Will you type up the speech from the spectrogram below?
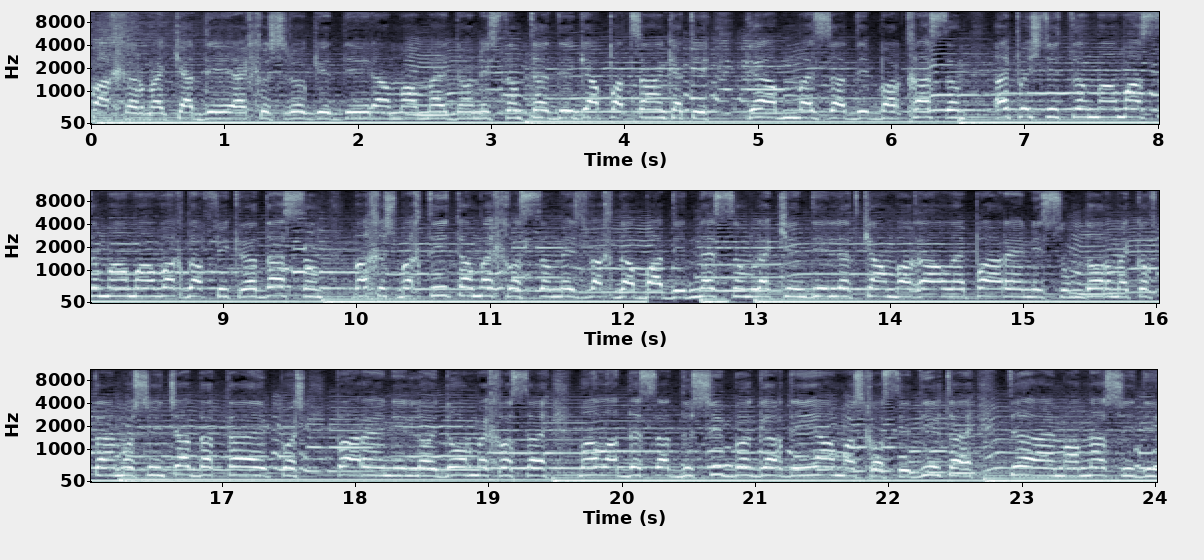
фахр мекардӣ ай хушрӯ гидира ма медонистам та дига пацанкати гап мезади барқастам ай пешти та ма мастам ҳама вақт да фикра дастам. Ба хушбахтӣ та мехостам ҳеҷ вақт да бадид нестам. Лекин дилет камбағал не парени сумдор мекуфтай мошинча да таи пӯш парени лойдор мехостай маладеса души бигарди ҳамаш хости дилтай та ай ма нашидӣ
